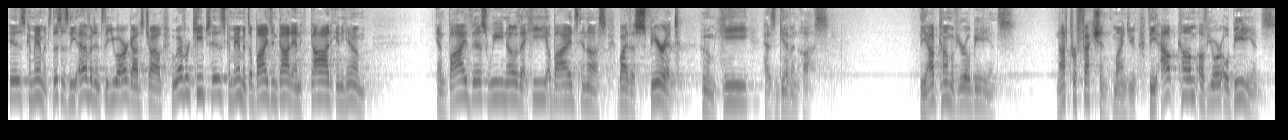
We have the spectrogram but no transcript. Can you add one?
his commandments. This is the evidence that you are God's child. Whoever keeps his commandments abides in God and God in him. And by this we know that he abides in us, by the Spirit whom he has given us. The outcome of your obedience, not perfection, mind you, the outcome of your obedience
